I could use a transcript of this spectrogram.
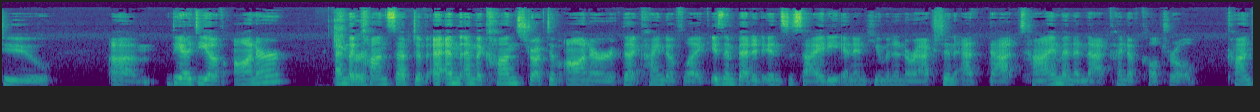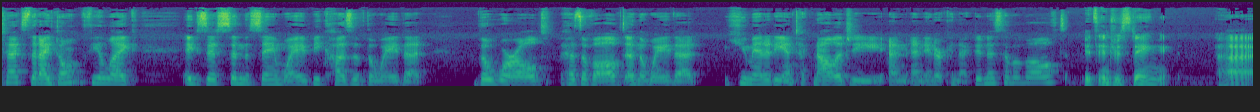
to um, the idea of honor and Sure. the concept of and and the construct of honor that kind of like is embedded in society and in human interaction at that time and in that kind of cultural context that I don't feel like exists in the same way because of the way that the world has evolved and the way that humanity and technology and, and interconnectedness have evolved. It's interesting. Uh,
